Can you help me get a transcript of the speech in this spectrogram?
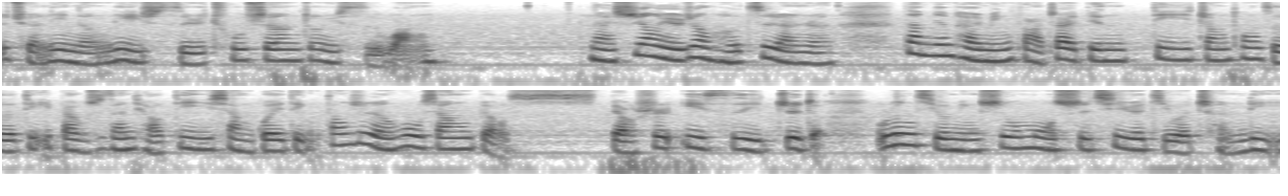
之权利能力死于出生，终于死亡，乃适用于任何自然人，但编排民法在编第一章通则第一百五十三条第一项规定，当事人互相表示。表示意思一致的，无论其为民事或末世，契约即为成立。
